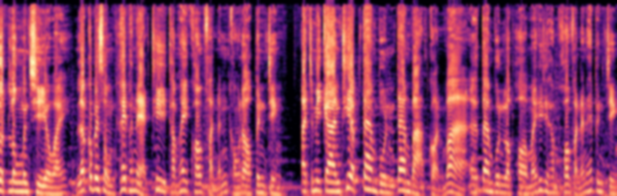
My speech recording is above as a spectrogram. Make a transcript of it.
จดลงบัญชีเอาไว้ แล้วก็ไปส่งให้แผนกที่ทำให้ความฝันนั้นของเราเป็นจริง อาจจะมีการเทียบแต้มบุญแต้มบาปก่อนว่าเออแต้มบุญเราพอไหมที่จะทำความฝันนั้นให้เป็นจริง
